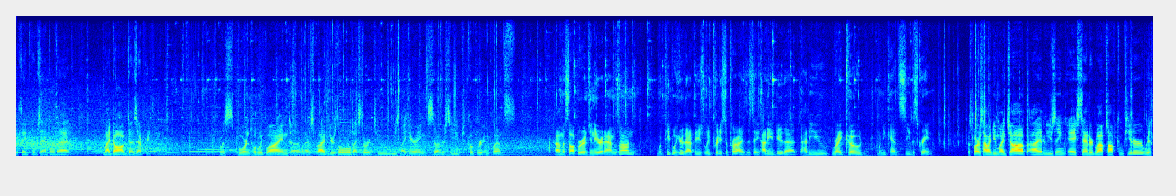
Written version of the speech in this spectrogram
They think, for example, that my dog does everything. I was born totally blind. Uh, when I was five years old, I started to lose my hearing, so I received cochlear implants. I'm a software engineer at Amazon. When people hear that, they're usually pretty surprised. They say, how do you do that? How do you write code when you can't see the screen? As far as how I do my job, I am using a standard laptop computer with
